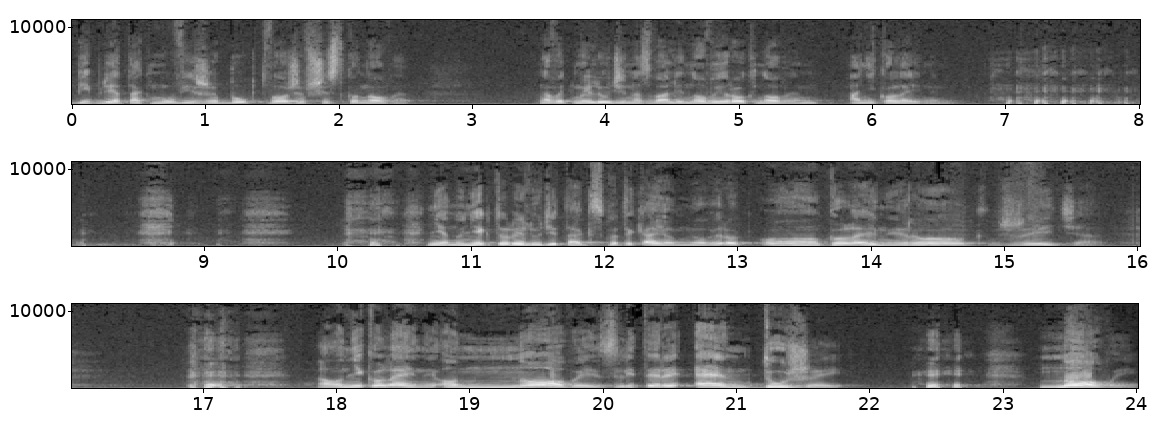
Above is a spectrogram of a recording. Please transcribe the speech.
Biblia tak mówi, że Bóg tworzy wszystko nowe. Nawet my ludzie nazwali nowy rok nowym, a nie kolejnym. Nie, no niektórzy ludzie tak spotykają nowy rok. O, kolejny rok życia. A on nie kolejny, on nowy, z litery N, dużej. Nowy.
